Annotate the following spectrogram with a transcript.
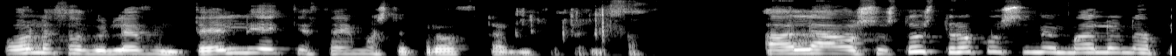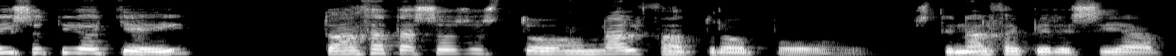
όλα θα δουλεύουν τέλεια και θα είμαστε profitable κτλ. Αλλά ο σωστός τρόπος είναι μάλλον να πεις ότι ok, το αν θα τα σώζω στον α τρόπο, στην α υπηρεσία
